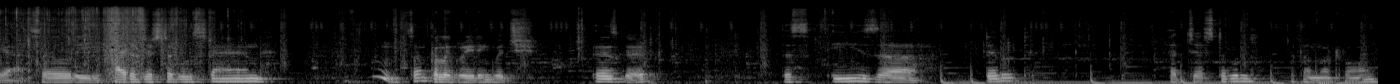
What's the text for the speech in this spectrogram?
yeah so the height adjustable stand. Hmm, some color grading which is good. This is a tilt adjustable if i'm not wrong.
